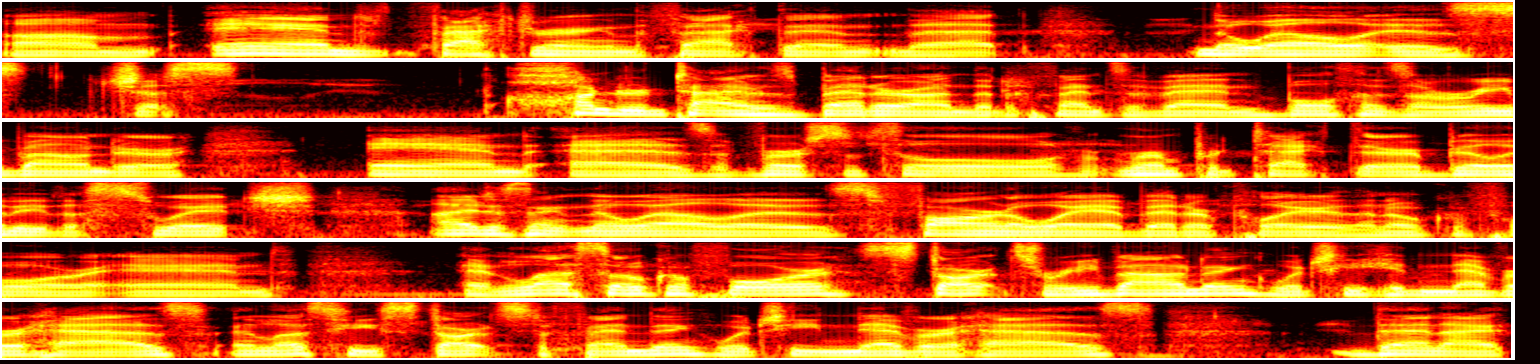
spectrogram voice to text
Um, and factoring the fact then that Noel is just hundred times better on the defensive end, both as a rebounder and as a versatile rim protector, ability to switch. I just think Noel is far and away a better player than Okafor, and unless Okafor starts rebounding, which he never has, unless he starts defending, which he never has, then I,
